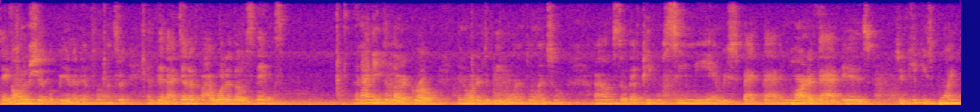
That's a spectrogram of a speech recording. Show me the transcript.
take ownership of being an influencer, and then identify what are those things that I need to learn, grow in order to be more influential, um, so that people see me and respect that. And part of that is, to Kiki's point,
